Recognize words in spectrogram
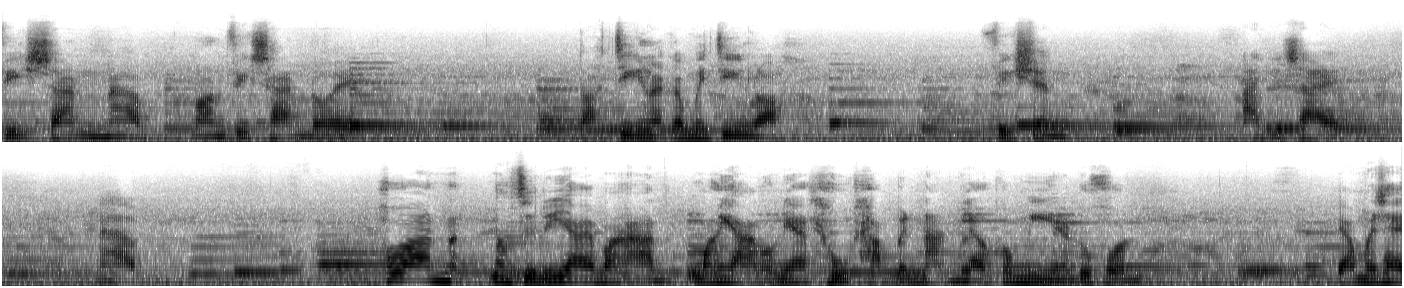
ฟิกชันนะครับนอนฟิกชันด้วยแต่จริงแล้วก็ไม่จริงหรอฟิกชัน อาจจะใช่นะครับเพราะว่าหนังสือนิยายบางอ่านบางอย่างตรงนี้ถูกทำเป็นหนังแล้วก็มีนะทุกคน ยังไม่ใช่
